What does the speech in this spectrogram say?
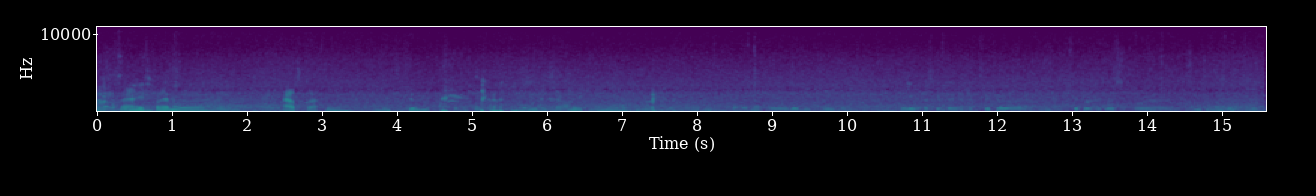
Nee, is van hem. Uh, hij had gevraagd om uh, te filmen. Can you ask if they have a Twitter, Twitter address or something eh,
